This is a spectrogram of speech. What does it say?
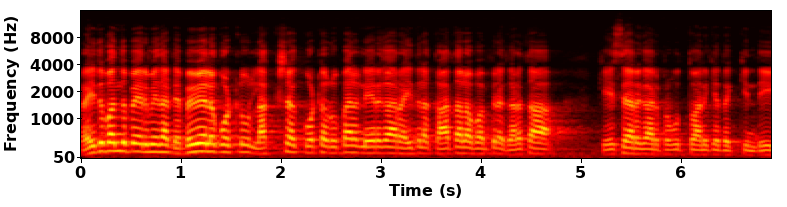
రైతు బంధు పేరు మీద డెబ్బై వేల కోట్లు లక్ష కోట్ల రూపాయలు నేరుగా రైతుల ఖాతాలో పంపిన ఘనత కేసీఆర్ గారి ప్రభుత్వానికే దక్కింది.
